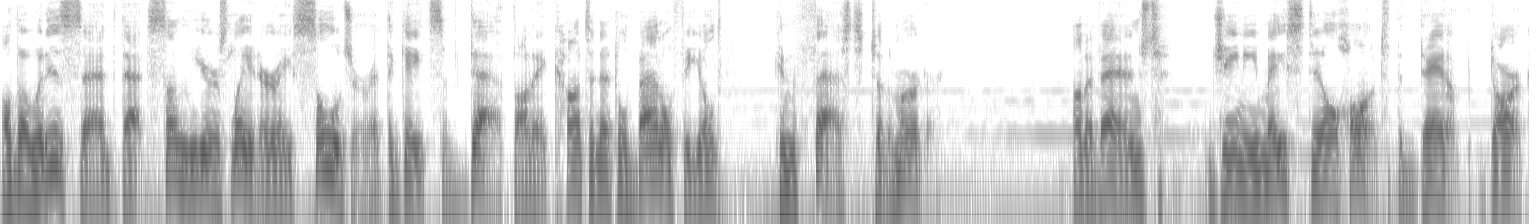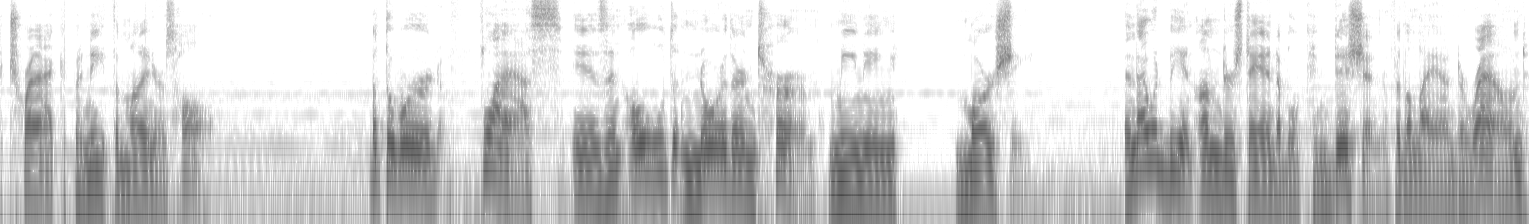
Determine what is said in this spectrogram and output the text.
although it is said that some years later a soldier at the gates of death on a continental battlefield confessed to the murder. Unavenged, Jeannie may still haunt the damp, dark track beneath the miner's hall. But the word flass is an old northern term meaning marshy, and that would be an understandable condition for the land around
